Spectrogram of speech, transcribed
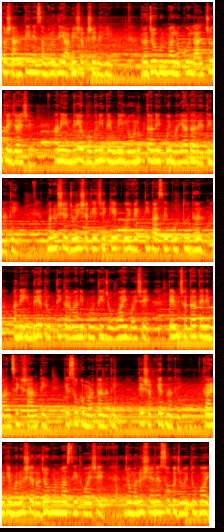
તો શાંતિ ને સમૃદ્ધિ આવી શકશે નહીં. રજોગુણમાં લોકો લાલચુ થઈ જાય છે અને ઇન્દ્રિય ભોગની તેમની લોલુપતાને કોઈ મર્યાદા રહેતી નથી. મનુષ્ય જોઈ શકે છે કે કોઈ વ્યક્તિ પાસે પૂરતું ધન અને ઇન્દ્રિય તૃપ્તિ કરવાની પૂરતી જોગવાઈ હોય છે, તેમ છતાં તેને માનસિક શાંતિ કે સુખ મળતા નથી, તે શક્ય જ નથી. કારણ કે મનુષ્ય રજોગુણમાં સ્થિત હોય છે, જો મનુષ્યને સુખ જોઈતું હોય,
